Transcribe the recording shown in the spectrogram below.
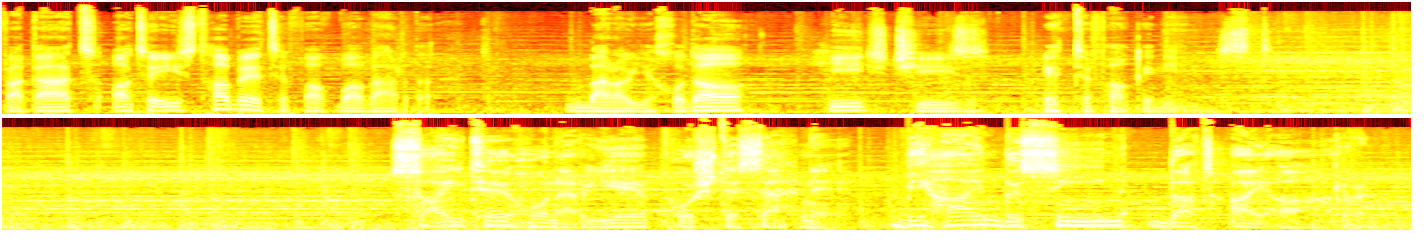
فقط آتئیست ها به اتفاق باور دارند. برای خدا هیچ چیز اتفاقی نیست. سایت هنری پشت صحنه behindthescene.ir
